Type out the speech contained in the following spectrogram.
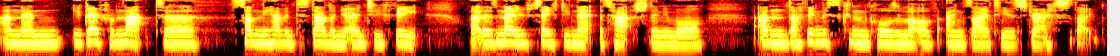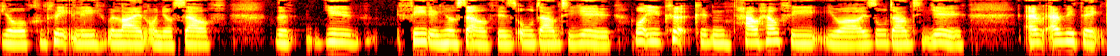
and then you go from that to suddenly having to stand on your own two feet. Like there's no safety net attached anymore, and I think this can cause a lot of anxiety and stress. Like you're completely reliant on yourself. The you feeding yourself is all down to you. What you cook and how healthy you are is all down to you. Everything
